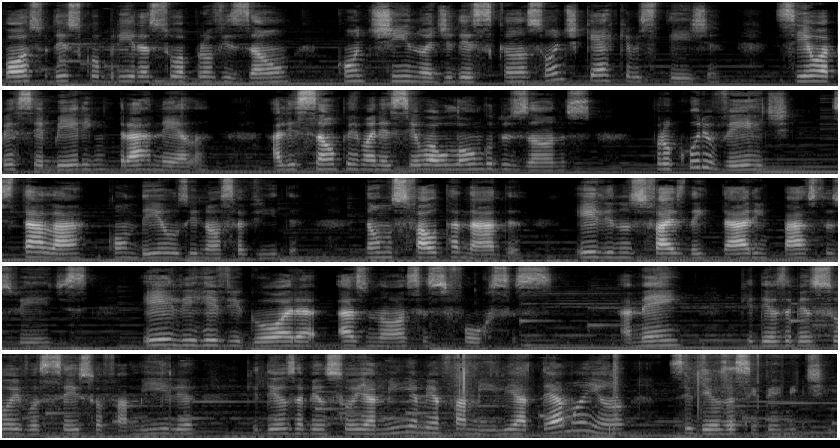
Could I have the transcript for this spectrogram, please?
posso descobrir a sua provisão contínua de descanso onde quer que eu esteja, se eu a perceber e entrar nela. A lição permaneceu ao longo dos anos. Procure o verde, está lá com Deus em nossa vida. Não nos falta nada. Ele nos faz deitar em pastos verdes. Ele revigora as nossas forças. Amém? Que Deus abençoe você e sua família. Que Deus abençoe a mim e a minha família. E até amanhã, se Deus assim permitir.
